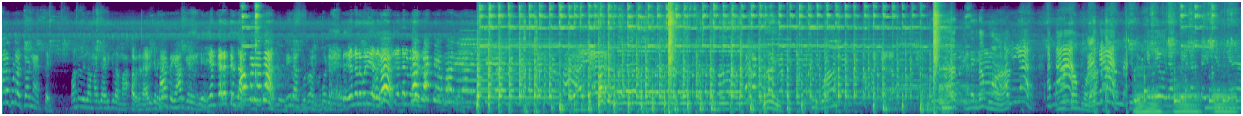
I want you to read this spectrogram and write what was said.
வரக்கூடாது சொன்னேன். சரி. வந்தது இல்லாம அடிச்சு அடிக்கலாமா? அவரை நான் அடிக்கல. சாட்டை யார் கையில் என் கரத்தில் தான். அப்படியாதான் நீ தான் குற்றவாளி. போடி. என்னால முடியாது. என்னால முடியாது. என்னால செய்ய முடியாதுங்க.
